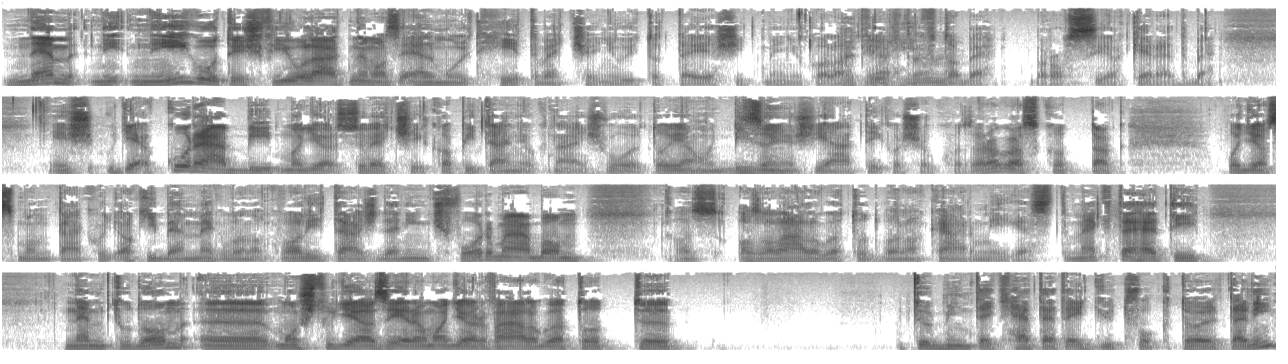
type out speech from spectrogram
nem, Négót és Fiolát nem az elmúlt hét meccsen nyújtott teljesítményük alapján hát hívta be Rossi a keretbe. És ugye a korábbi magyar szövetség kapitányoknál is volt olyan, hogy bizonyos játékosokhoz ragaszkodtak, hogy azt mondták, hogy akiben megvan a kvalitás, de nincs formában, az, az a válogatottban akár még ezt megteheti. Nem tudom. Most ugye azért a magyar válogatott több mint egy hetet együtt fog tölteni,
